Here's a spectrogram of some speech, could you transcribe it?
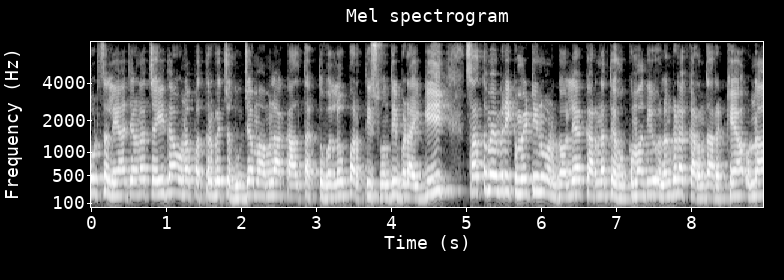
ਨੋਟਿਸ ਲਿਆ ਜਾਣਾ ਚਾਹੀਦਾ। ਉਹਨਾਂ ਪੱਤਰ ਵਿੱਚ ਦੂਜਾ ਮਾਮਲਾ ਅਕਾਲ ਤਖਤ ਵੱਲੋਂ ਭਰਤੀ ਸੰਬੰਧੀ ਬਣਾਈ ਗਈ। ਸੱਤ ਮੈਂਬਰੀ ਕਮੇਟੀ ਨੂੰ ਅਣਗੌਲਿਆ ਕਰਨ ਅਤੇ ਹੁਕਮਾਂ ਦੀ ਉਲੰਘਣਾ ਕਰਨ ਦਾ ਰੱਖਿਆ ਉਹਨਾਂ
